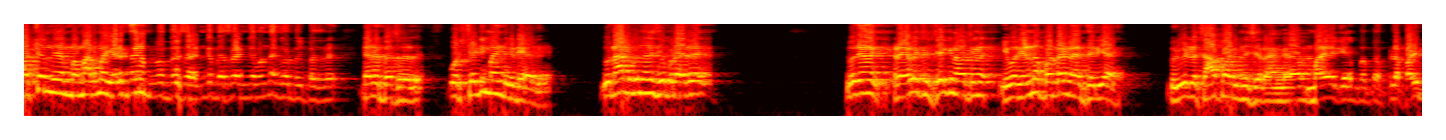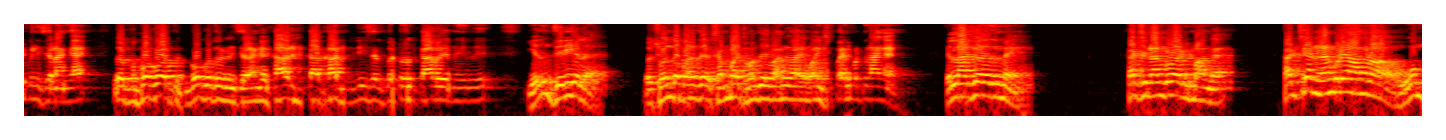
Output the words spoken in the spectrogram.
பச்சம் பச்சை மரமா இடத்தாங்க பேசுறாரு. இங்க பேசுறாரு இங்க வந்து அங்க போய் பேசுறாரு. என்ன பேசுறாரு. ஒரு ஸ்டெடி மைண்ட் கிடையாது. இவர் நாட்டுக்கு வந்து என்ன செய்யப்படுறாரு இவர் எனக்கு எலெக்ஷன் ஜெயிக்கணும் அவசியம் இவர் என்ன பண்றாங்கன்னு எனக்கு தெரியாது. ஒரு வீட்டில் சாப்பாடு என்ன செய்கிறாங்க மனைவிக்கு பிள்ளை படிப்பு என்ன செய்கிறாங்க இவர் போக்குவரத்து போக்குவரத்து என்ன செய்கிறாங்க car car diesel petrol car என்ன இது? எதுவும் தெரியலை. இப்போ சொந்த பணத்தை சம்பாதிச்சு பணத்தை வாங்க வாங்கி பயன்படுத்துறாங்க. எல்லாருக்கும் எதுவுமே. கட்சி நன்கொடை அடிப்பாங்க. கட்சிக்கார நன்கொடையே வாங்கணும் உன்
